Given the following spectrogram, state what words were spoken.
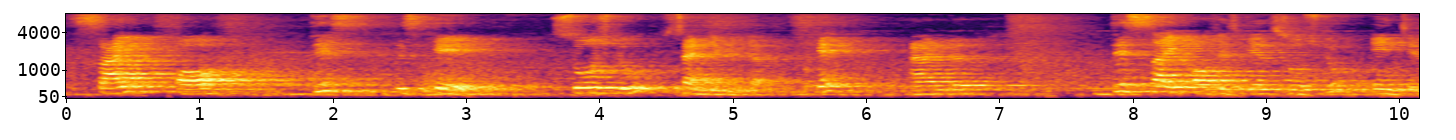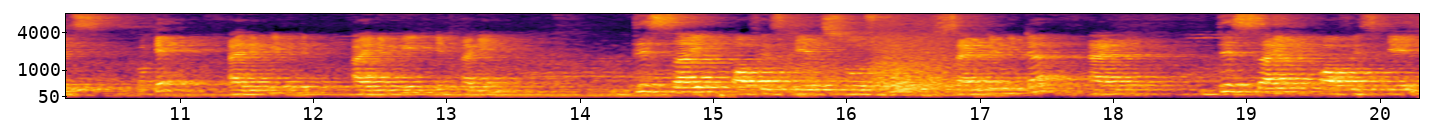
side of this scale shows to centimeter. Okay, and this side of scale shows to inches. Okay, I repeat it. I repeat it again. This side of scale shows to centimeter and this side of scale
